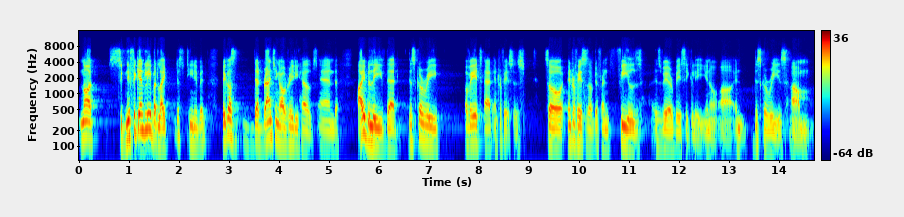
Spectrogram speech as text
not significantly, but like just a teeny bit, because that branching out really helps. And I believe that discovery awaits at interfaces. So interfaces of different fields is where basically, you know, uh, and discoveries um,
